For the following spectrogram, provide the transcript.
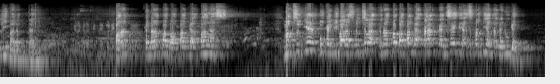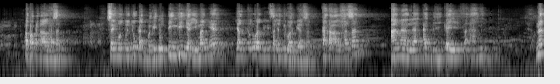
lima lam tadi. Pak, kenapa bapak nggak balas? Maksudnya bukan dibalas mencela. Kenapa bapak nggak terangkan? Saya tidak seperti yang anda duga. Apa kata Al Hasan? Saya mau tunjukkan begitu tingginya imannya yang keluar di lisannya itu luar biasa. Kata Al Hasan, Ana la adri Nah,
